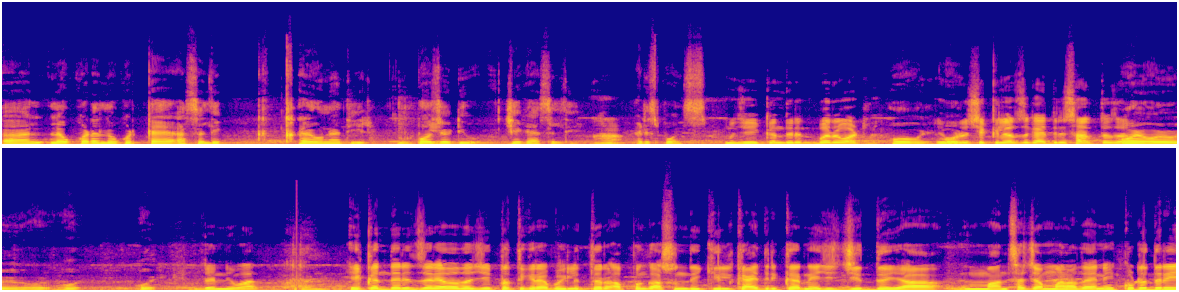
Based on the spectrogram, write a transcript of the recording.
अ, लवकरात लवकर काय असेल ते कळवण्यात येईल. पॉझिटिव्ह जे काय असेल ते. हां. रिस्पॉन्स म्हणजे एकंदरीत बरं वाटलं. होय एवढं होय. शिकल्याचं काहीतरी सार्थक झालं. होय होय होय होय होय होय. धन्यवाद. एकंदरीत जर या दादाची प्रतिक्रिया बघितली तर अपंग असून देखील काहीतरी करण्याची जिद्द या माणसाच्या मनात आहे आणि कुठेतरी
